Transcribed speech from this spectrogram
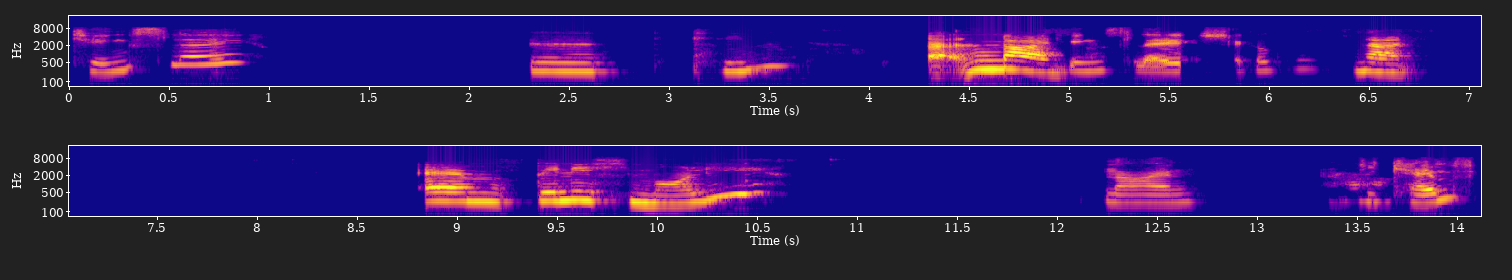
Kingsley? Äh, King? Äh, nein, Kingsley Shacklebolt? nein. Ähm, bin ich Molly? Nein. Die kämpft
